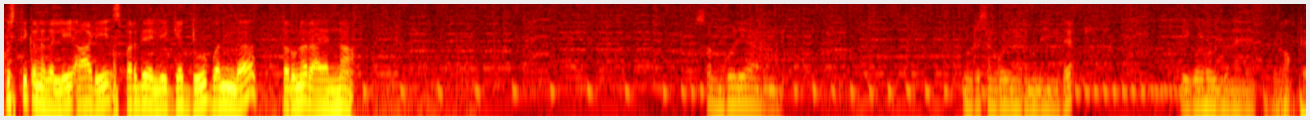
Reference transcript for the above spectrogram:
ಕುಸ್ತಿ ಕಣದಲ್ಲಿ ಆಡಿ ಸ್ಪರ್ಧೆಯಲ್ಲಿ ಗೆದ್ದು ಬಂದ ತರುಣ ರಾಯಣ್ಣ. ಸಂಗೊಳ್ಳಿಯ ಅರಮನೆ. ನೋಡ್ರಿ ಸಂಗೊಳ್ಳಿ ಅರಮನೆ ಹೆಂಗಿದೆ. ಈಗ ಹೋಗಿ ಹೋಗ್ತಾ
